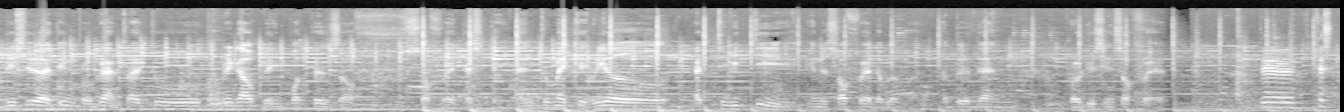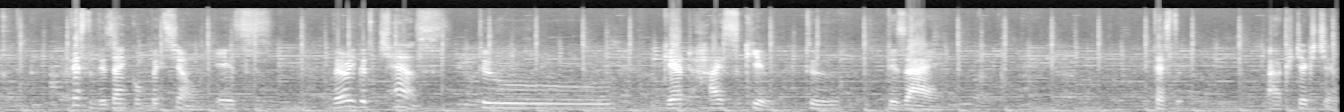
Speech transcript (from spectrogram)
this year, I think program try to bring out the importance of software testing and to make it real activity in the software development other than producing software. The test test design competition is very good chance to get high skill to design, test architecture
